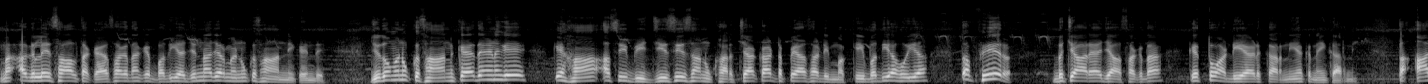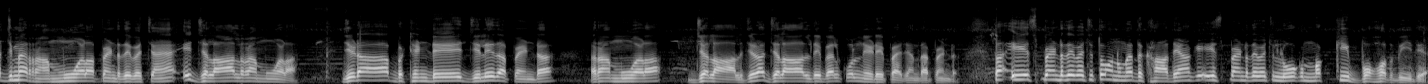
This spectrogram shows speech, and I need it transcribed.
ਮੈਂ ਅਗਲੇ ਸਾਲ ਤਾਂ ਕਹਿ ਸਕਦਾ ਕਿ ਵਧੀਆ, ਜਿੰਨਾ ਚਿਰ ਮੈਨੂੰ ਕਿਸਾਨ ਨਹੀਂ ਕਹਿੰਦੇ। ਜਦੋਂ ਮੈਨੂੰ ਕਿਸਾਨ ਕਹਿ ਦੇਣਗੇ ਕਿ ਹਾਂ, ਅਸੀਂ ਬੀਜੀ ਸੀ, ਸਾਨੂੰ ਖਰਚਾ ਘੱਟ ਪਿਆ, ਸਾਡੀ ਮੱਕੀ ਵਧੀਆ ਹੋਈ ਆ, ਤਾਂ ਫਿਰ ਵਿਚਾਰਿਆ ਜਾ ਸਕਦਾ ਕਿ ਤੁਹਾਡੀ ਐਡ ਕਰਨੀ ਆ ਕਿ ਨਹੀਂ ਕਰਨੀ। ਤਾਂ ਅੱਜ ਮੈਂ ਰਾਮੂ ਵਾਲਾ ਪਿੰਡ ਦੇ ਵਿੱਚ ਆਇਆ, ਇਹ ਜਲਾਲ ਰਾਮੂ ਵਾਲਾ। ਜਿਹੜਾ ਬਠਿੰਡੇ ਜ਼ਿਲ੍ਹੇ ਦਾ ਪਿੰਡ ਆ, ਰਾਮੂ ਵਾਲਾ ਜਲਾਲ, ਜਿਹੜਾ ਜਲਾਲ ਦੇ ਬਿਲਕੁਲ ਨੇੜੇ ਪੈ ਜਾਂਦਾ ਪਿੰਡ। ਤਾਂ ਇਸ ਪਿੰਡ ਦੇ ਵਿੱਚ ਤੁਹਾਨੂੰ ਮੈਂ ਦਿਖਾ ਦਿਆਂ ਕਿ ਇਸ ਪਿੰਡ ਦੇ ਵਿੱਚ ਲੋਕ ਮੱਕੀ ਬਹੁਤ ਬੀਜਦੇ ਆ।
